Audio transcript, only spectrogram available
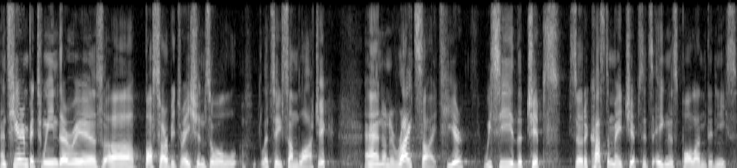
And here in between there is bus arbitration, so let's say some logic. And on the right side here, we see the chips. So the custom-made chips, it's Agnus, Paula, and Denise.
